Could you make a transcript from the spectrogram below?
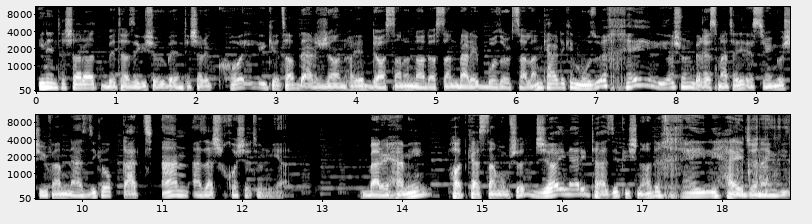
این انتشارات به تازگی شروع به انتشار کلی کتاب در ژانرهای داستان و ناداستان برای بزرگسالان کرده که موضوع خیلیاشون به قسمتهای استرینگ و شیرفم نزدیک و قطعا ازش خوشتون میاد. برای همین پادکست تموم شد جایی نرید تا از یه پیشنهاد خیلی هیجان انگیز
